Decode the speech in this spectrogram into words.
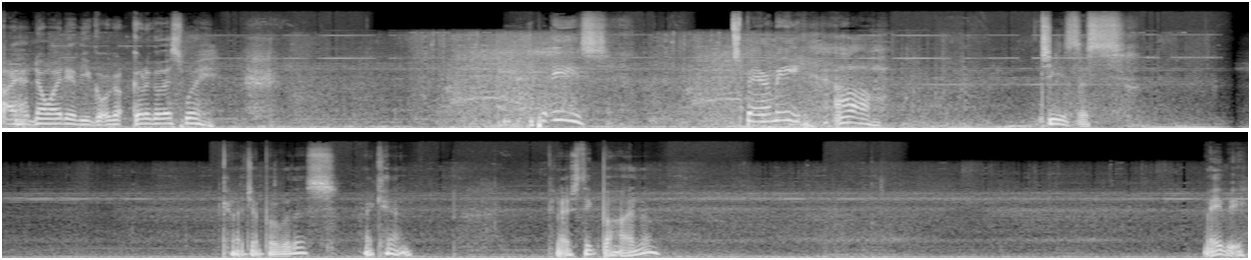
I had no idea that you were gonna go this way. Please! Spare me! Ah. Oh. Jesus. Can I jump over this? I can. Can I sneak behind them? Maybe.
